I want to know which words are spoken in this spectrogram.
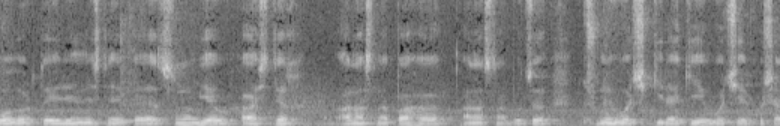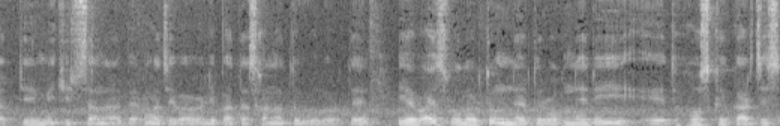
ոլորտ է իրենից ներկայացնում եւ այստեղ անասնապահը, անասնաբուծը ունի ոչ Կիրակի, ոչ Երկուշաբթի, մի քիչ ծանրաբեռնված եւ ավելի պատասխանատու ոլորտ է։ Եվ այս ոլորտում ներդրողների այդ հոսքը կարծես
